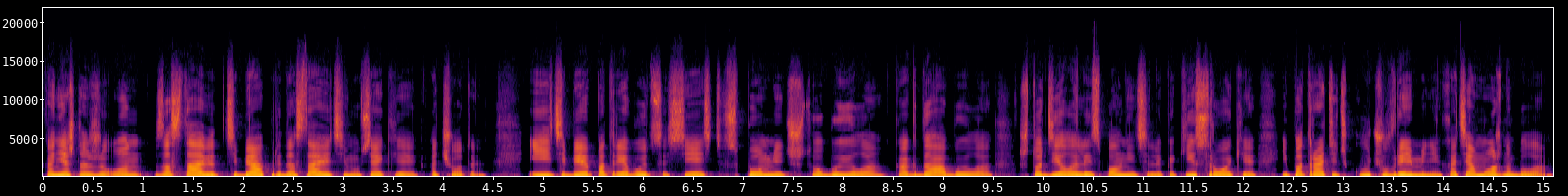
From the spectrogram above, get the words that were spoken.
Конечно же, он заставит тебя предоставить ему всякие отчеты. И тебе потребуется сесть, вспомнить, что было, когда было, что делали исполнители, какие сроки, и потратить кучу времени. Хотя можно было,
